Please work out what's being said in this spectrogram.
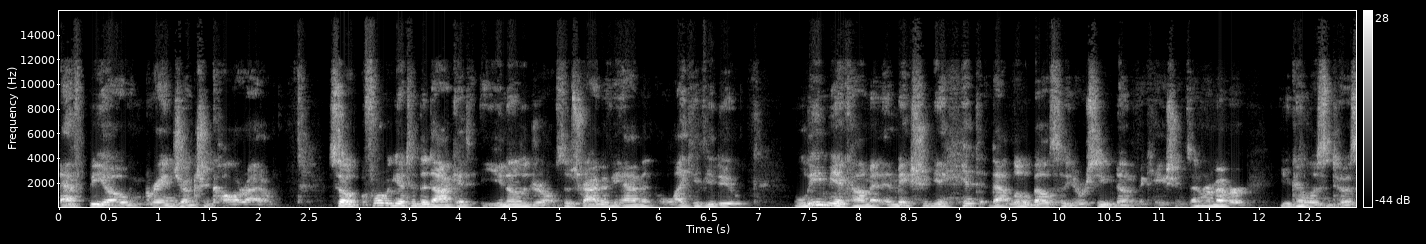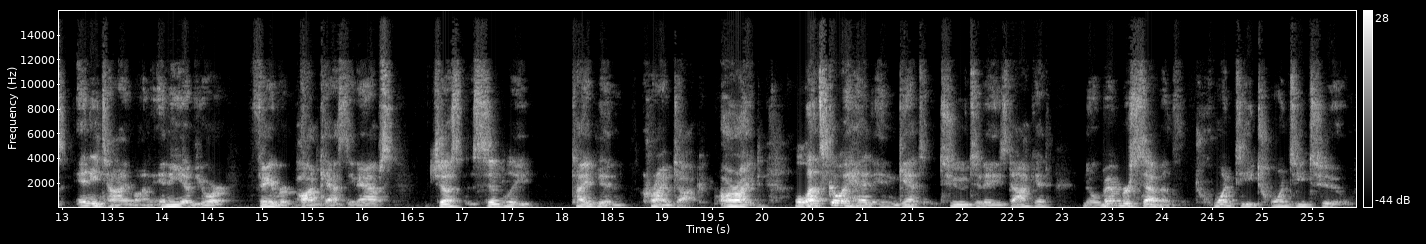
FBO in Grand Junction, Colorado. So, before we get to the docket, you know the drill. Subscribe if you haven't, like if you do, leave me a comment, and make sure you hit that little bell so you receive notifications. And remember, you can listen to us anytime on any of your favorite podcasting apps. Just simply type in Crime Talk. All right, let's go ahead and get to today's docket. November 7th, 2022.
